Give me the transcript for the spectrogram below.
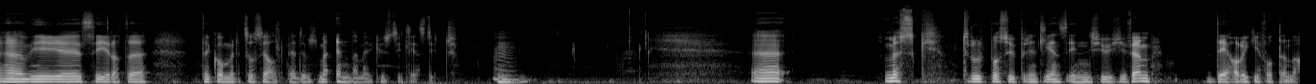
eh, vi sier at det, det kommer et sosialt medium som er enda mer kunstig intelligensstyrt. Mm. Eh, Musk tror på superintelligens innen 2025. Det har vi ikke fått ennå.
